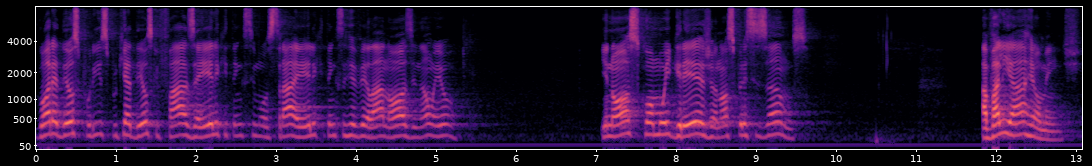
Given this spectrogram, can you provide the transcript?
Glória a Deus por isso, porque é Deus que faz, é Ele que tem que se mostrar, é Ele que tem que se revelar a nós e não eu. E nós, como igreja, nós precisamos avaliar realmente.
